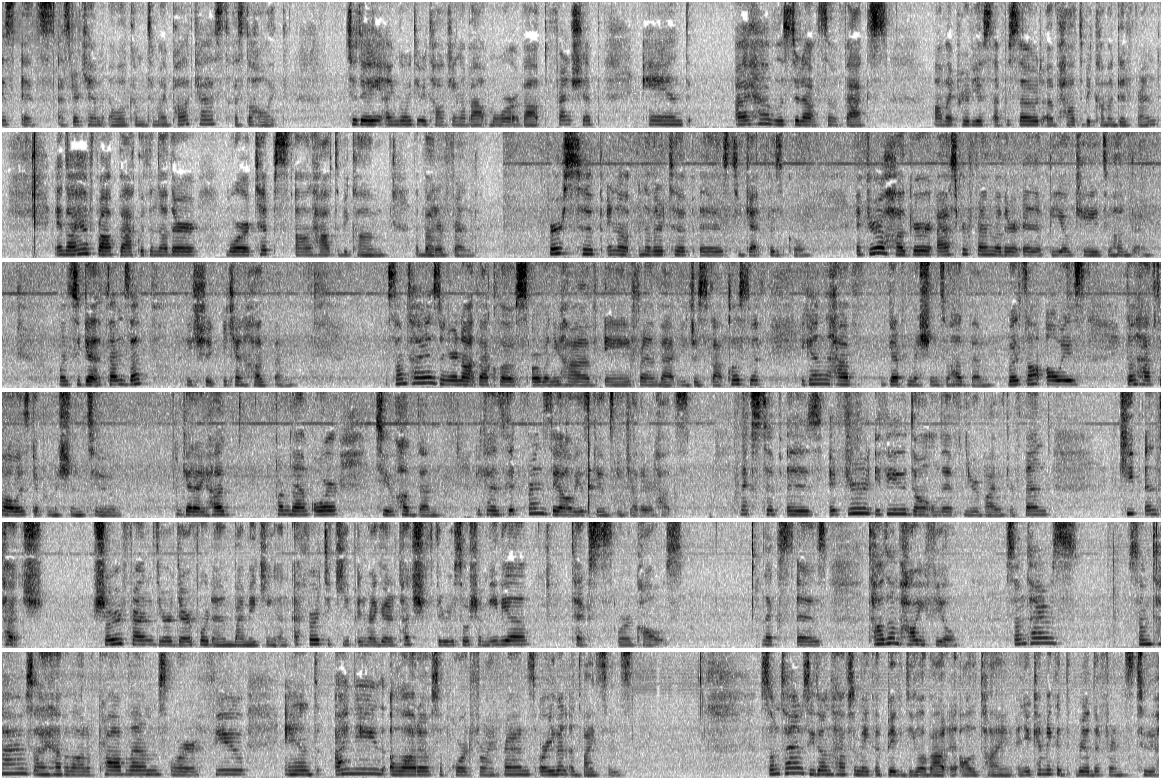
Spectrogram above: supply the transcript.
it's Esther Kim, and welcome to my podcast, Estaholic. Today, I'm going to be talking about more about friendship, and I have listed out some facts on my previous episode of how to become a good friend, and I have brought back with another more tips on how to become a better friend. First tip and another tip is to get physical. If you're a hugger, ask your friend whether it'd be okay to hug them. Once you get a thumbs up, you should you can hug them. Sometimes when you're not that close or when you have a friend that you just got close with, you can have get permission to hug them. But it's not always don't have to always get permission to get a hug from them or to hug them because good friends they always give each other hugs. Next tip is if you're if you don't live nearby with your friend, keep in touch. Show your friends you're there for them by making an effort to keep in regular touch through social media, texts, or calls. Next is tell them how you feel. Sometimes sometimes I have a lot of problems or few and I need a lot of support from my friends or even advices. Sometimes you don't have to make a big deal about it all the time, and you can make a real difference to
